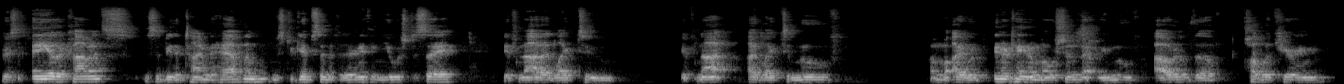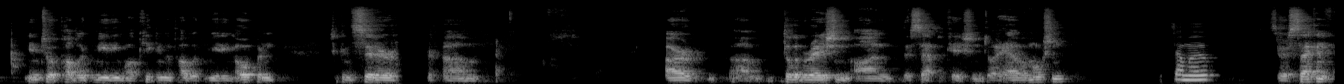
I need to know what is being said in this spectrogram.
there's any other comments, this would be the time to have them. Mr. Gibson, if there's anything you wish to say, if not, I'd like to, if not, I'd like to move, um, I would entertain a motion that we move out of the public hearing into a public meeting while keeping the public meeting open to consider um, our um, deliberation on this application. Do I have a motion? So move. Is there a second?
